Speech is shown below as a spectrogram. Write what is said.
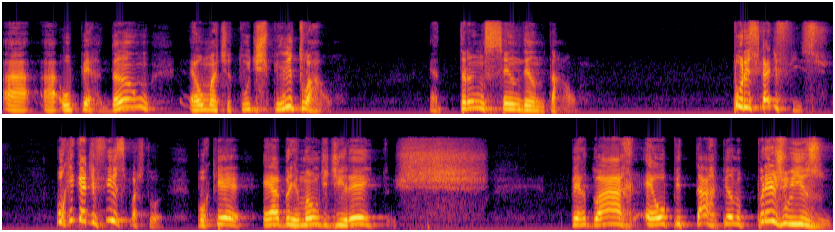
a, a, o perdão é uma atitude espiritual, é transcendental. Por isso que é difícil. Por que, que é difícil, pastor? Porque é abrir mão de direitos. Perdoar é optar pelo prejuízo.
